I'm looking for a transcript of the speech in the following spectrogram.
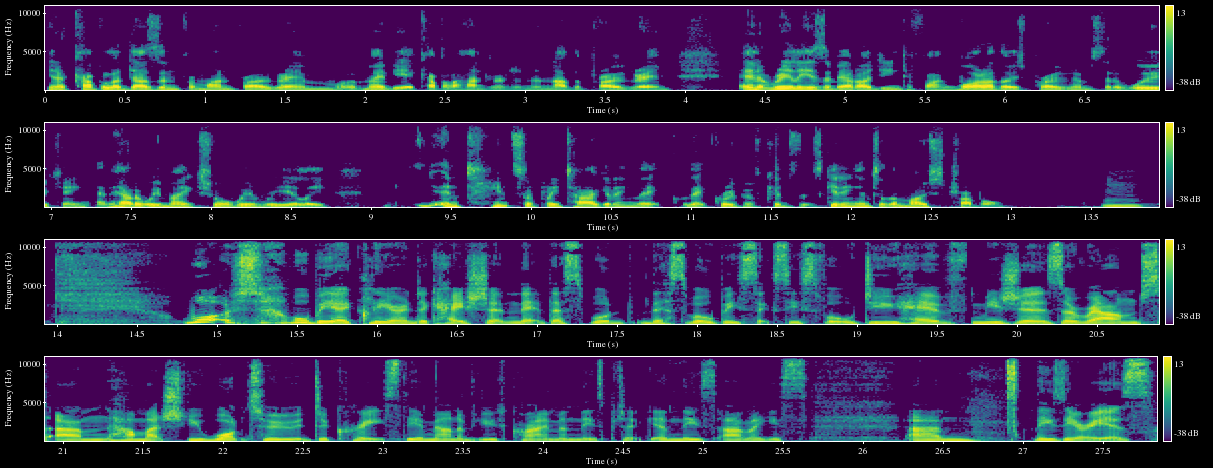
you know a couple of dozen from one program, or maybe a couple of hundred in another program, and it really is about identifying what are those programs that are working and how do we make sure we're really intensively targeting that that group of kids that's getting into the most trouble. Mm. What will be a clear indication that this would this will be successful? Do you have measures around um, how much you want to decrease the amount of youth crime in these particular in these um, I guess um, these areas?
